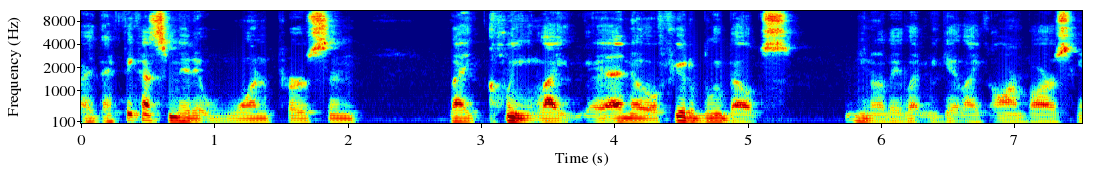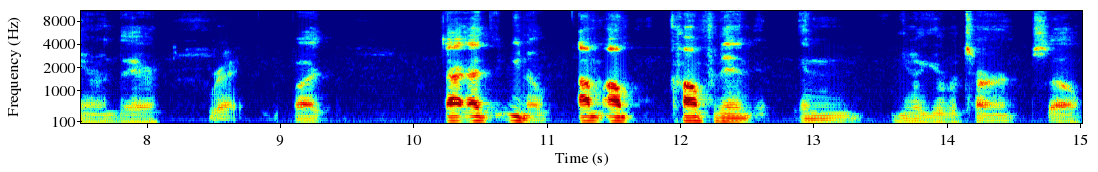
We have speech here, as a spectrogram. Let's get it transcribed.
I, I think I submitted one person like clean. Like I know a few of the blue belts, you know, they let me get like arm bars here and there. Right. But I, I you know, I'm I'm confident in you know your return. So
